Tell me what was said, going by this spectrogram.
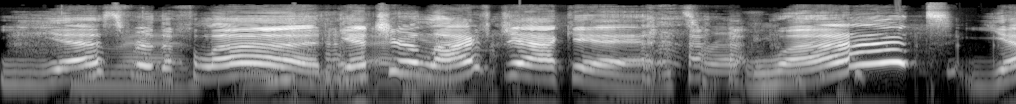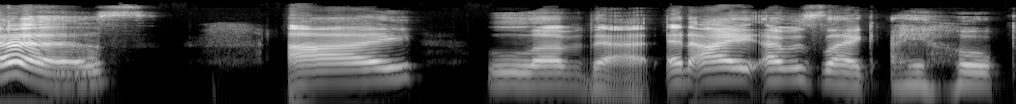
yes, Amen. for the flood. Get your life jacket. That's right. What? Yes. I Love that. And I, I was like, I hope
